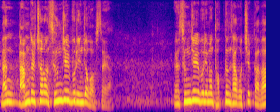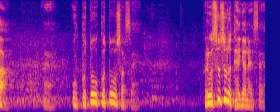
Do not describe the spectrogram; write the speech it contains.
난 남들처럼 승질 부린 적 없어요. 승질 부리면 더 큰 사고 칠까봐 예, 웃고 또 웃고 또 웃었어요. 그리고 스스로 대견했어요.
